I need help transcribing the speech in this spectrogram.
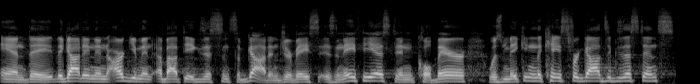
and they, they got in an argument about the existence of God. And Gervais is an atheist, and Colbert was making the case for God's existence.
